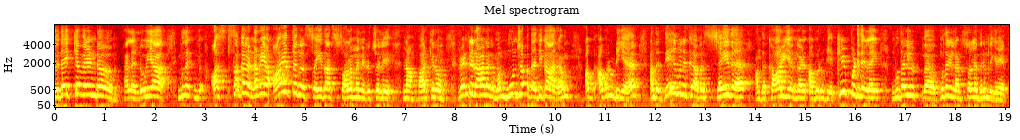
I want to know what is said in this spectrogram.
விதைக்க வேண்டும். அல்ல லூயா சகல நிறைய ஆயத்தங்கள் செய்தார் சொலமன் என்று சொல்லி நாம் பார்க்கிறோம். ரெண்டு நாளகமும் மூன்றாவது அதிகாரம் அவருடைய அந்த தேவனுக்கு அவர் செய்த அந்த காரியங்கள் அவருடைய கீழ்ப்படிதலை முதல் முதலில் நான் சொல்ல விரும்புகிறேன்.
